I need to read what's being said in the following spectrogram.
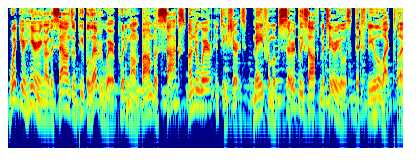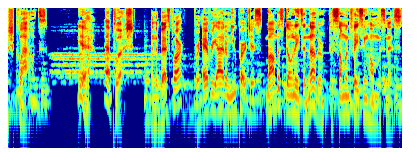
What you're hearing are the sounds of people everywhere putting on Bombas socks, underwear, and t-shirts made from absurdly soft materials that feel like plush clouds. Yeah, that plush. And the best part? For every item you purchase, Bombas donates another to someone facing homelessness.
